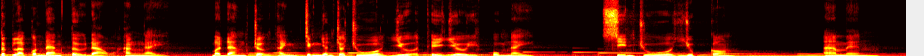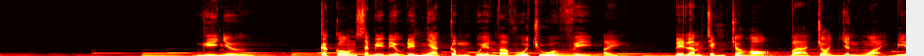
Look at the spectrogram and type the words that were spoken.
tức là con đang tử đạo hàng ngày mà đang trở thành chứng nhân cho chúa giữa thế giới hôm nay. Xin chúa giúp con. Amen. Ghi nhớ, các con sẽ bị điệu đến nhà cầm quyền và vua chúa vì thầy, để làm chứng cho họ và cho dân ngoại biết.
